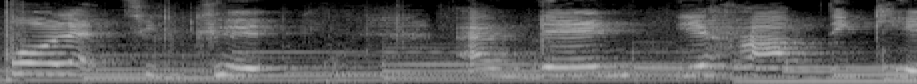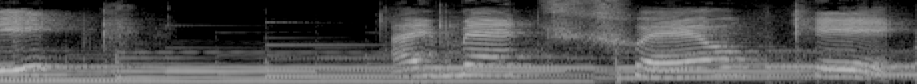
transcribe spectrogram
for it to cook and then you have the cake. I made 12 cakes.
